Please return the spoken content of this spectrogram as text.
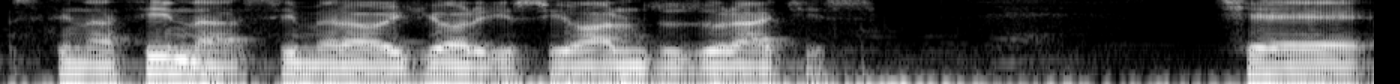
στην Αθήνα σήμερα ο Γιώργης Ιωάννου Τζουτζουράκης και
